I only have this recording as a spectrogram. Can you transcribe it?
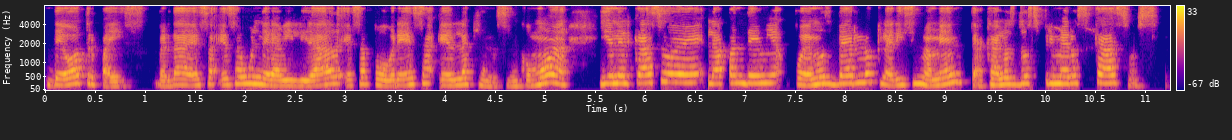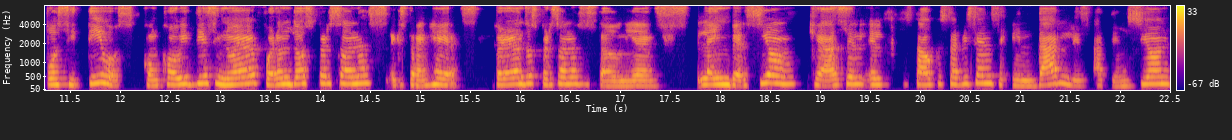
de otro país, ¿verdad? Esa, esa vulnerabilidad, esa pobreza es la que nos incomoda. Y en el caso de la pandemia podemos verlo clarísimamente. Acá los dos primeros casos positivos con COVID-19 fueron dos personas extranjeras pero eran dos personas estadounidenses. La inversión que hace el, Estado costarricense en darles atención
